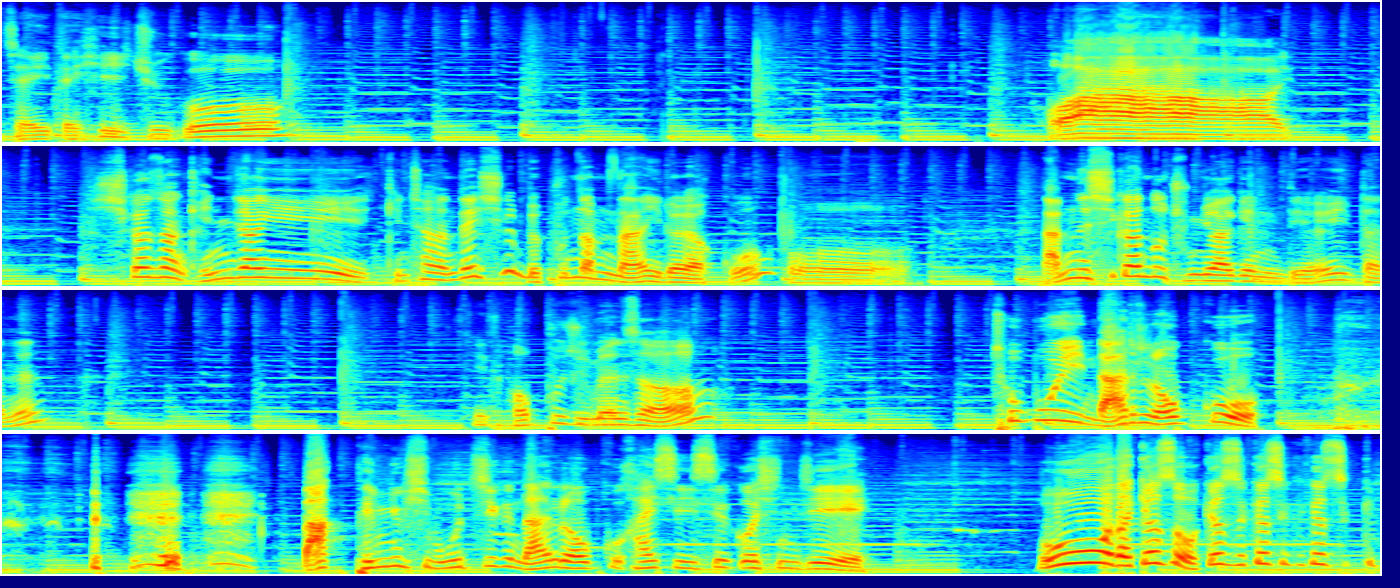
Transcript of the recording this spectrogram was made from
자, 일단 힐 주고. 와. 시간상 굉장히 괜찮은데? 시간 몇 분 남나? 이래갖고. 어. 남는 시간도 중요하겠는데요, 일단은. 일단 버프 주면서. 초보인 나를 업고. 막 165 찍은 나를 업고 갈 수 있을 것인지. 오 나 꼈어. 꼈어 꼈어 꼈어 꼈-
